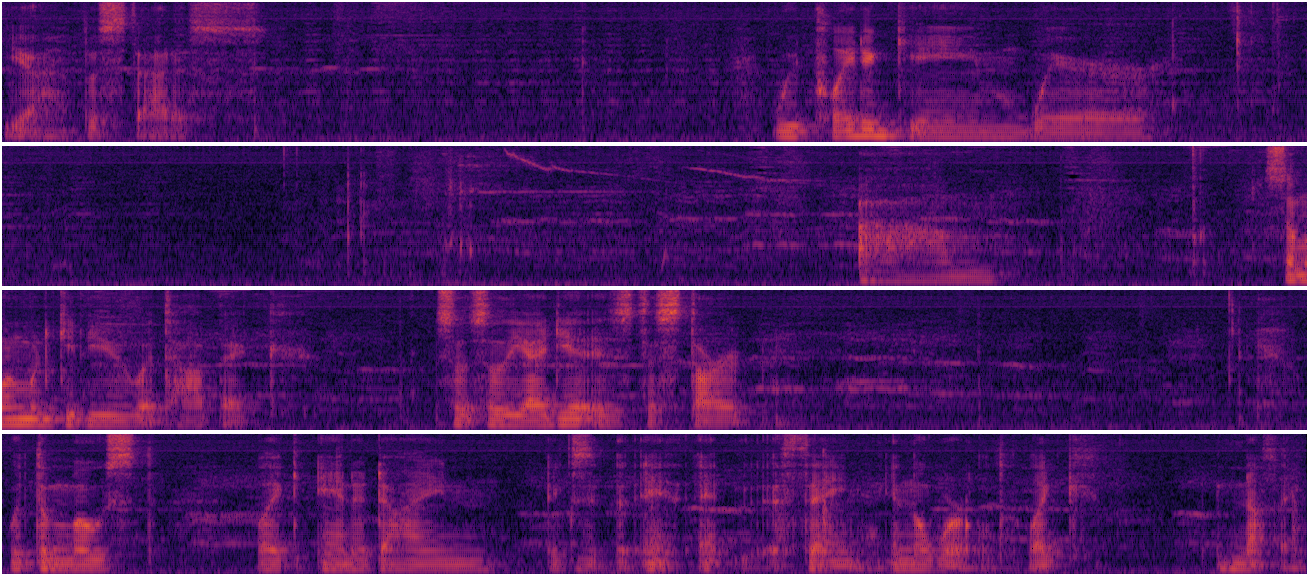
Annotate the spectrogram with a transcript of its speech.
yeah, the status. We played a game where um, someone would give you a topic. So, so the idea is to start with the most like anodyne thing in the world. Like nothing.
